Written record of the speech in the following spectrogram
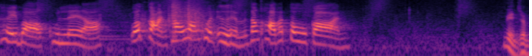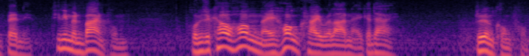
เคยบอกคุณเลยเหรอ ว่าก่อนเข้าห้องคนอื่นมันต้องเคาะประตูก่อน ไม่เห็นจำเป็นนี่ที่นี่มันบ้านผม ผมจะเข้าห้องไหนห้องใครเวลาไหนก็ได้ เรื่องของผม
